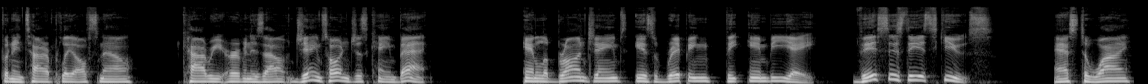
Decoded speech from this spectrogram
for the entire playoffs now. Kyrie Irving is out. James Harden just came back. And LeBron James is ripping the NBA. This is the excuse as to why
